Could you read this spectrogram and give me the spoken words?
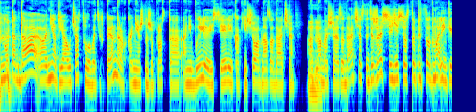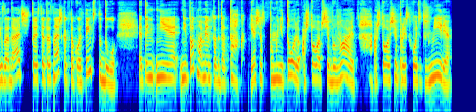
Ну, тогда э, нет, я участвовала в этих тендерах, конечно же, просто они были из серии как еще одна задача. Одна Мгм. большая задача, содержащая еще 100-500 маленьких задач. То есть это, знаешь, как такой things to do. Это не, не тот момент, когда так, я сейчас помониторю, а что вообще бывает, а что вообще происходит в мире,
